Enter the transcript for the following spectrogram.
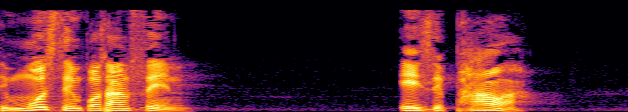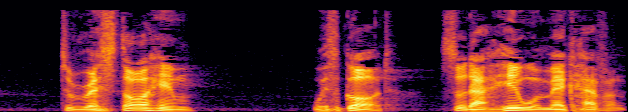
the most important thing is the power to restore him with God so that he will make heaven.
